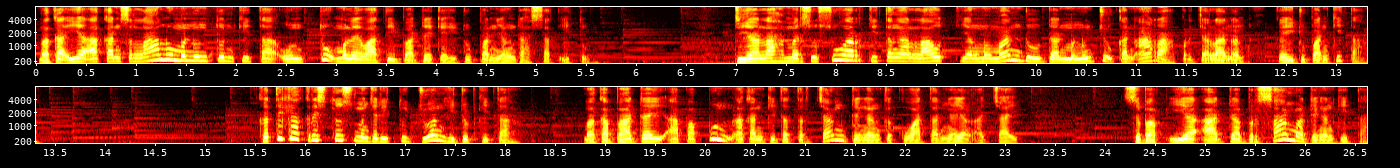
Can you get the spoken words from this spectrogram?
maka Ia akan selalu menuntun kita untuk melewati badai kehidupan yang dahsyat itu. Dialah mersusuar di tengah laut yang memandu dan menunjukkan arah perjalanan kehidupan kita. Ketika Kristus menjadi tujuan hidup kita, maka badai apa pun akan kita terjang dengan kekuatannya yang ajaib. Sebab ia ada bersama dengan kita.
